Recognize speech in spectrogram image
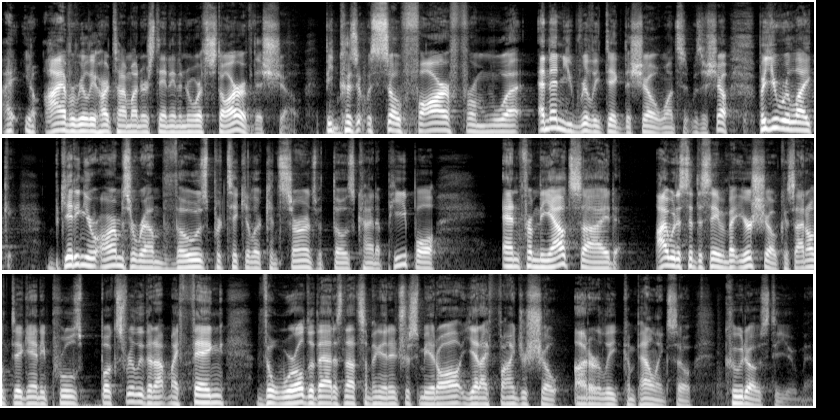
I, you know, I have a really hard time understanding the north star of this show because it was so far from what. And then you really dig the show once it was a show. But you were like getting your arms around those particular concerns with those kind of people. And from the outside, I would have said the same about your show because I don't dig Annie Proulx's books. Really, they're not my thing. The world of that is not something that interests me at all. Yet I find your show utterly compelling. So kudos to you, man.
